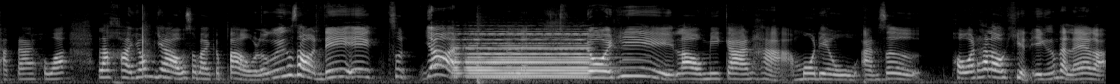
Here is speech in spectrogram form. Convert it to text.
ทักได้ เพราะว่าราคาย่อมเยาวสบายกระเป๋า แล้วก็ยังสอนดีอีกสุดยอด โดยที่เรามีการหาโมเดล answer เพราะว่าถ้าเราเขียนเองตั้งแต่แรกอะ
